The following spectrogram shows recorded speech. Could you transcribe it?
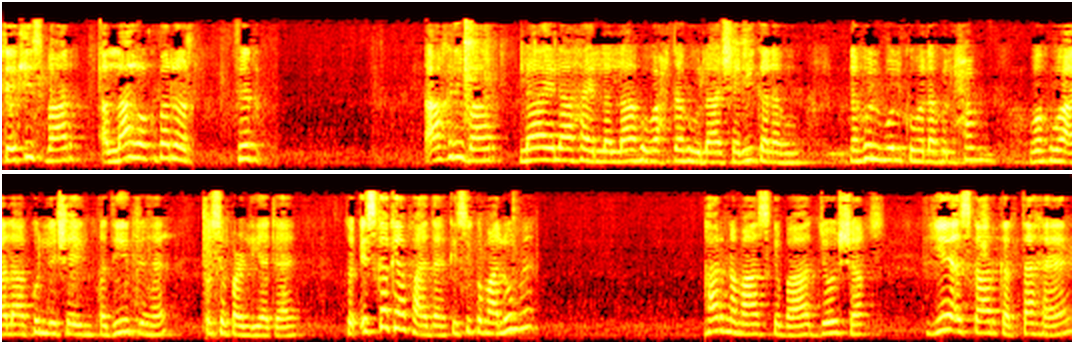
تینتیس بار اللہ اکبر اور پھر آخری بار لا الہ الا اللہ وحدہ لا شریک لہ لہ الملک و لہ الحمد وہ علا کل شعین قدیر جو ہے، اسے پڑھ لیا جائے۔ تو اس کا کیا فائدہ ہے؟ کسی کو معلوم ہے؟ ہر نماز کے بعد جو شخص یہ اسکار کرتا ہے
